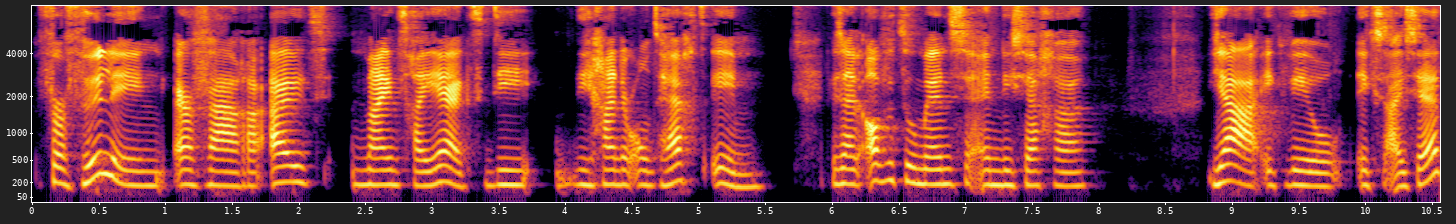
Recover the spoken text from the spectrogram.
vervulling ervaren uit mijn traject, die, die gaan er onthecht in. Er zijn af en toe mensen en die zeggen, ja, ik wil X, Y, Z.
